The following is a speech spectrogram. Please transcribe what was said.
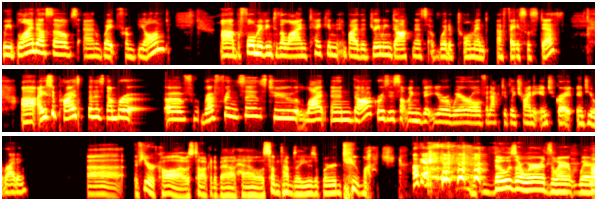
we blind ourselves and wait from beyond. Uh, before moving to the line, taken by the dreaming darkness of word of torment, a faceless death. Uh, are you surprised by this number of references to light and dark, or is this something that you're aware of and actively trying to integrate into your writing? uh, if you recall, I was talking about how sometimes I use a word too much. Okay. Those are words where where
